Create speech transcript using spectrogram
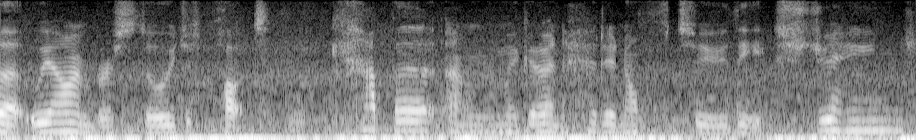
But we are in Bristol. We just parked at the Cabot, um, and we're going heading off to the Exchange.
